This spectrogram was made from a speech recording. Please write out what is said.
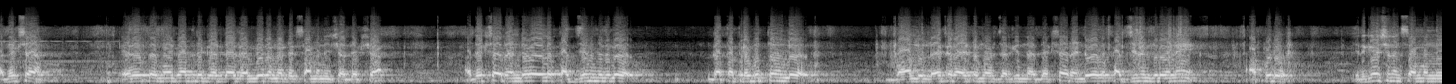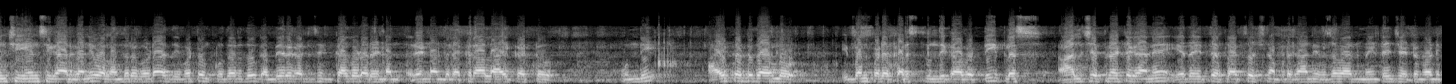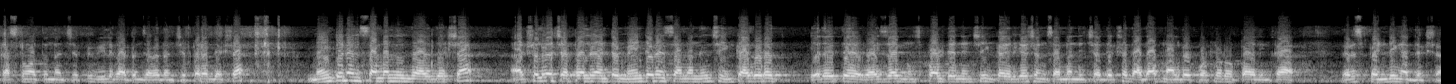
అధ్యక్ష ఏదైతే మేఘాద్రి గడ్డ గంభీర గడ్డకు సంబంధించి అధ్యక్ష అధ్యక్ష రెండు వేల పద్దెనిమిదిలో గత ప్రభుత్వంలో వాళ్ళు లేఖ రాయటం కూడా జరిగింది అధ్యక్ష. రెండు వేల పద్దెనిమిదిలోనే అప్పుడు ఇరిగేషన్కి సంబంధించి ఏఎన్సీ గారు కానీ వాళ్ళందరూ కూడా అది ఇవ్వటం కుదరదు. గంభీరగడ్డ ఇంకా కూడా రెండు రెండు వందల ఎకరాల ఆయకట్టు ఉంది. ఆయకట్టుదారులు ఇబ్బంది పడే పరిస్థితి ఉంది కాబట్టి ప్లస్ వాళ్ళు చెప్పినట్టుగానే ఏదైతే ఫ్లడ్స్ వచ్చినప్పుడు కానీ రిజర్వాయర్ మెయింటైన్ చేయడం కానీ కష్టం అవుతుందని చెప్పి వీలు కావడం జరగదని చెప్పారు అధ్యక్ష. మెయింటెనెన్స్ సంబంధించి అధ్యక్ష యాక్చువల్గా చెప్పాలి అంటే మెయింటెనెన్స్ సంబంధించి ఇంకా కూడా ఏదైతే వైజాగ్ మున్సిపాలిటీ నుంచి ఇంకా ఇరిగేషన్ సంబంధించి అధ్యక్ష దాదాపు నలభై కోట్ల రూపాయలు ఇంకా దర్ ఇస్ పెండింగ్ అధ్యక్ష.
